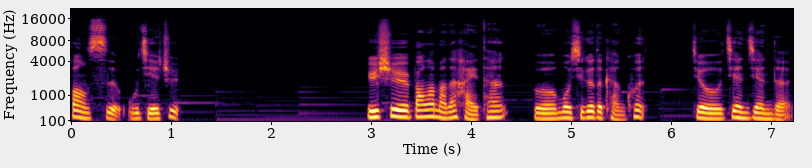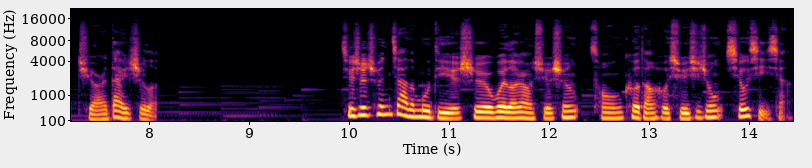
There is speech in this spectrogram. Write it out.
放肆无节制。于是，巴拿马的海滩和墨西哥的坎昆就渐渐的取而代之了。其实，春假的目的是为了让学生从课堂和学习中休息一下，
